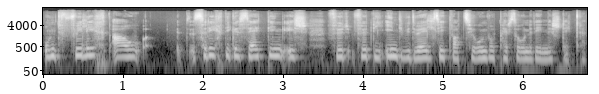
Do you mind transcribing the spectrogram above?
und vielleicht auch das richtige Setting ist für, für die individuelle Situation, wo Personen drin stecken.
